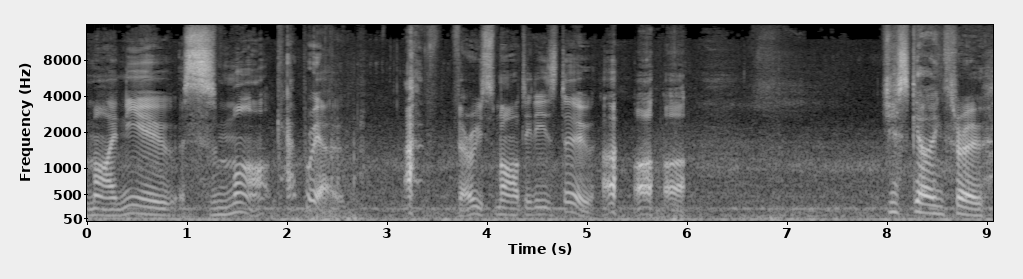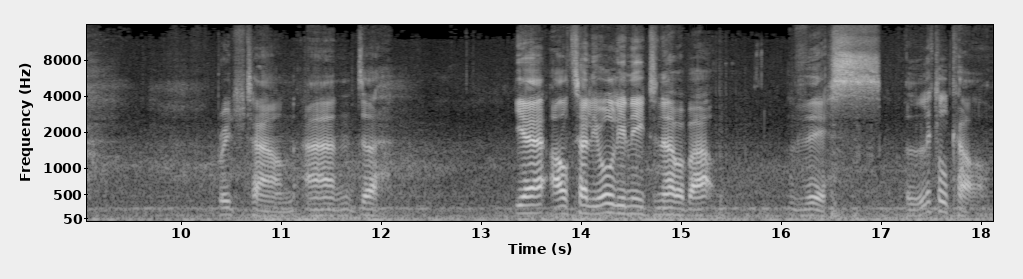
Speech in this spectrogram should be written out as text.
my new smart Cabrio. Very smart it is too. Just going through Bridgetown and uh, yeah, I'll tell you all you need to know about this little car.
